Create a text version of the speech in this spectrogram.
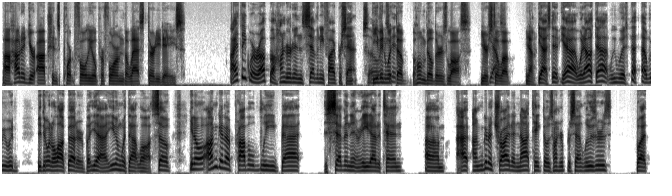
Uh, how did your options portfolio perform the last 30 days? I think we're up 175%. So even with it, the home builders loss, you're yes. still up. Yeah. Yes. It, yeah. Without that, we would we would be doing a lot better. But yeah, even with that loss. So, you know, I'm gonna probably bat seven or eight out of ten. Um, I, I'm gonna try to not take those hundred percent losers, but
